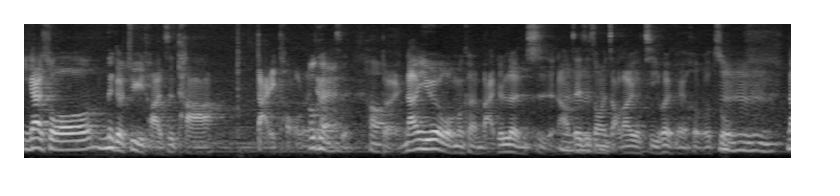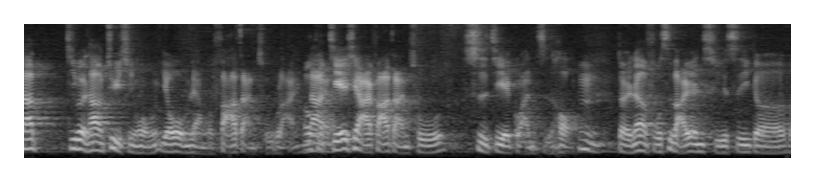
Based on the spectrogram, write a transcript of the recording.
应该说那个剧团是他带头了这样子。好。对，那因为我们可能本来就认识，然后这次嗯终于找到一个机会可以合作。嗯嗯嗯，那基本上剧情我们由我们两个发展出来。OK 那接下来发展出世界观之后，嗯对，那福斯百院其实是一个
